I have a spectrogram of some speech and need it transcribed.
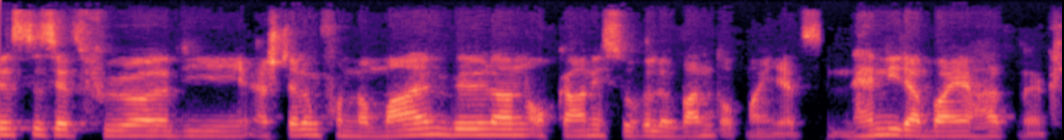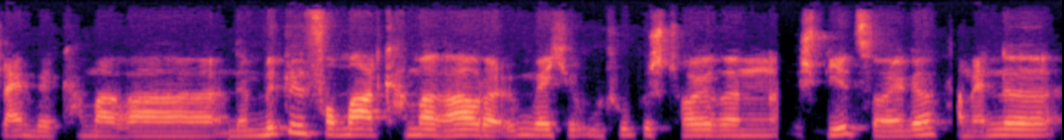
ist es jetzt für die Erstellung von normalen Bildern auch gar nicht so relevant, ob man jetzt ein Handy dabei hat, eine Kleinbildkamera, eine Mittelformatkamera oder irgendwelche utopisch teuren Spielzeuge. Am Ende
